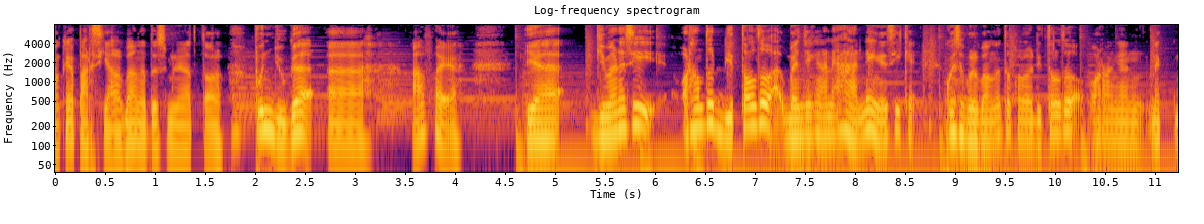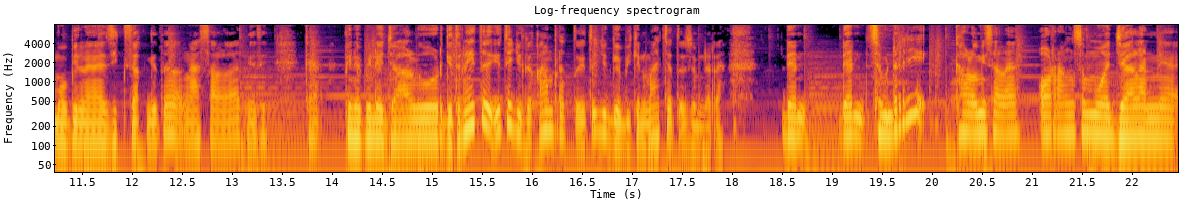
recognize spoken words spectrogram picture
Makanya parsial banget tuh sebenarnya tol. Pun juga uh, apa ya? Ya gimana sih orang tuh di tol tuh banyak yang aneh-aneh gak sih? Kayak gue sebel banget tuh kalau di tol tuh orang yang naik mobilnya zigzag gitu ngasal banget gak sih? Kayak pindah-pindah jalur gitu. Nah itu itu juga kampret tuh itu juga bikin macet tuh sebenarnya. Dan dan sebenarnya kalau misalnya orang semua jalannya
